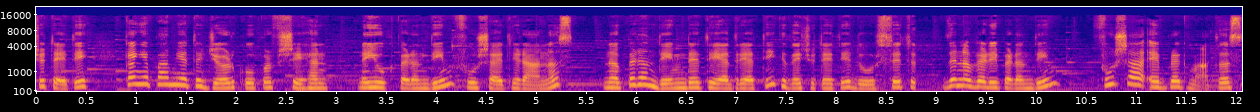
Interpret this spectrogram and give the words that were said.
qyteti, ka një pamje të gjerë ku përfshihen në jugperëndim fusha e Tiranës, në perëndim deti Adriatik dhe qyteti i Durrësit dhe në veriperëndim Fusha e Bregmatës.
